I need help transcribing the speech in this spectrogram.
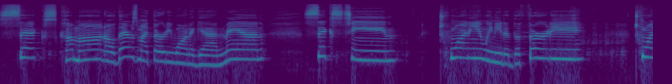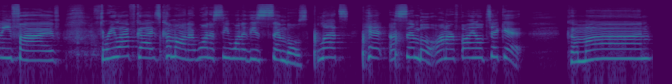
Six, come on. Oh, there's my 31 again, man. 16, 20, we needed the 30, 25. Three left, guys. Come on, I want to see one of these symbols. Let's hit a symbol on our final ticket. Come on.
